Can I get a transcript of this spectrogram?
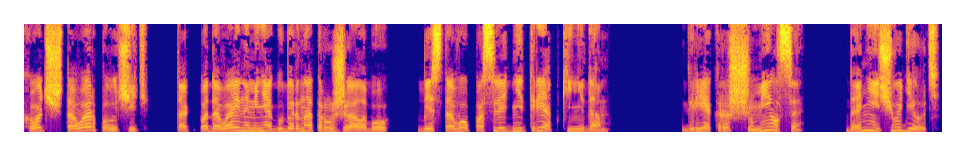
Хочешь товар получить? Так подавай на меня губернатору жалобу, без того последней тряпки не дам». Грек расшумелся, да нечего делать.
